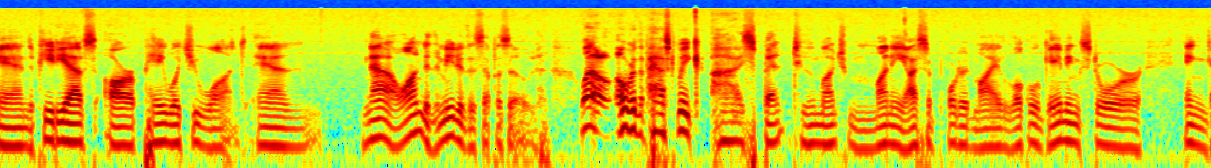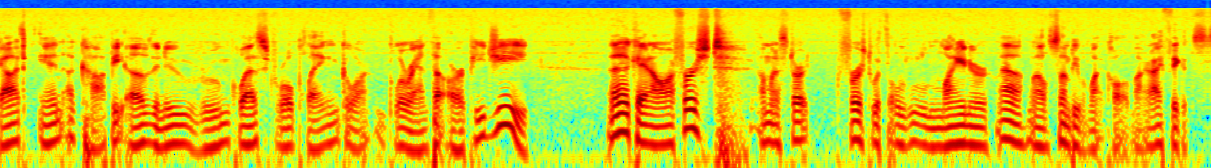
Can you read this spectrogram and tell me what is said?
And the PDFs are pay what you want. And now, on to the meat of this episode. Well, over the past week, I spent too much money. I supported my local gaming store and got in a copy of the new RuneQuest role-playing Glor- Glorantha RPG. Okay, now my first, I'm going to start first with a little minor, well, some people might call it minor. I think it's,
